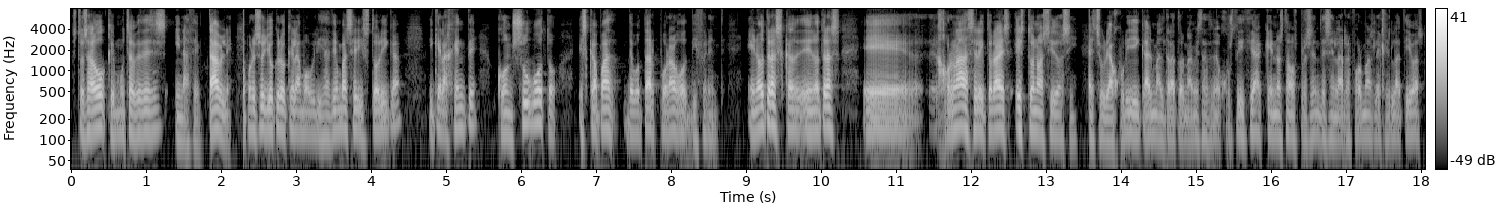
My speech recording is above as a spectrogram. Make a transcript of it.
Esto es algo que muchas veces es inaceptable. Por eso yo creo que la movilización va a ser histórica y que la gente con su voto es capaz de votar por algo diferente. En otras, eh, jornadas electorales esto no ha sido así. La seguridad jurídica, el maltrato en la Administración de Justicia, que no estamos presentes en las reformas legislativas,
